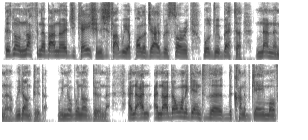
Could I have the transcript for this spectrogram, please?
there's no nothing about no education. It's just like we apologize, we're sorry, we'll do better. No, no, no, we don't do that. We know we're not doing that. And and, and I don't want to get into the the kind of game of,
